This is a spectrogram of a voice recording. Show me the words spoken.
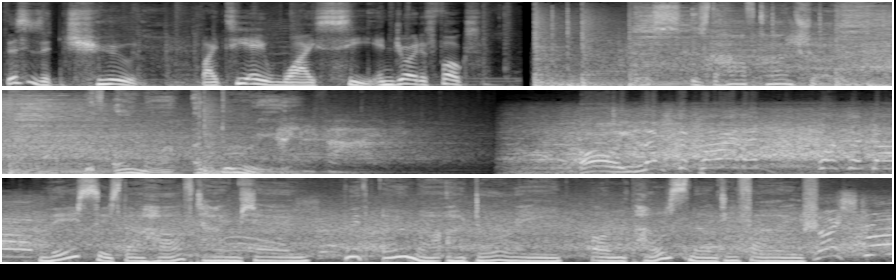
This is a tune by TAYC. Enjoy this, folks. This is the halftime show with Omar Adouri. Oh, he loves the fire then. What a goal! This is the halftime show with Omar Adouri on Pulse 95. Nice strike!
